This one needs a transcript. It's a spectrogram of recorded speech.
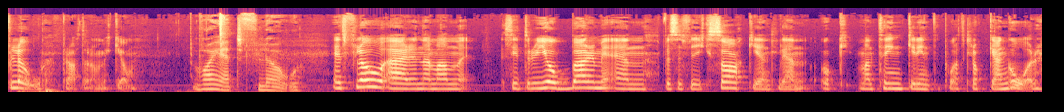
flow, pratar de mycket om. Vad är ett flow? Ett flow är när man sitter och jobbar med en specifik sak egentligen och man tänker inte på att klockan går.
